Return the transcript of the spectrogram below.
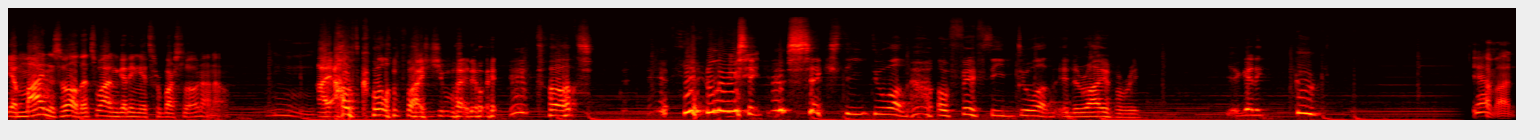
Yeah, mine as well. That's why I'm getting it for Barcelona now. Hmm. I outqualified you, by the way. Thoughts? You're losing 16 to 1 or 15 to 1 in the rivalry. You're getting cooked. Yeah, man.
